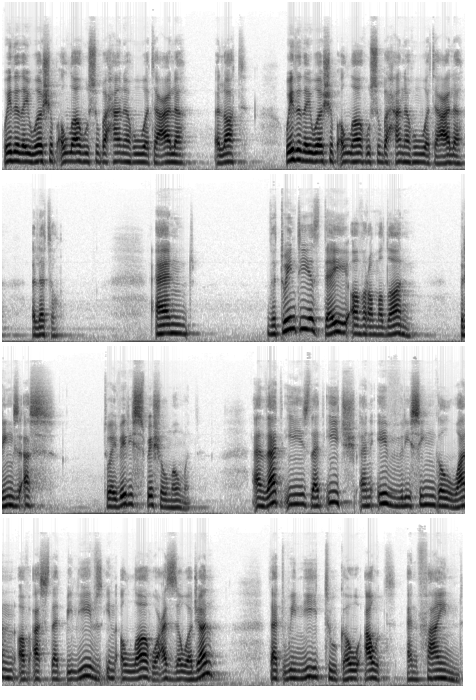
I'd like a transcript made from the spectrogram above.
whether they worship Allah subhanahu wa ta'ala a lot, whether they worship Allah subhanahu wa ta'ala a little. And the 20th day of Ramadan brings us to a very special moment. And that is that each and every single one of us that believes in Allah Azza wa Jal, that we need to go out and find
